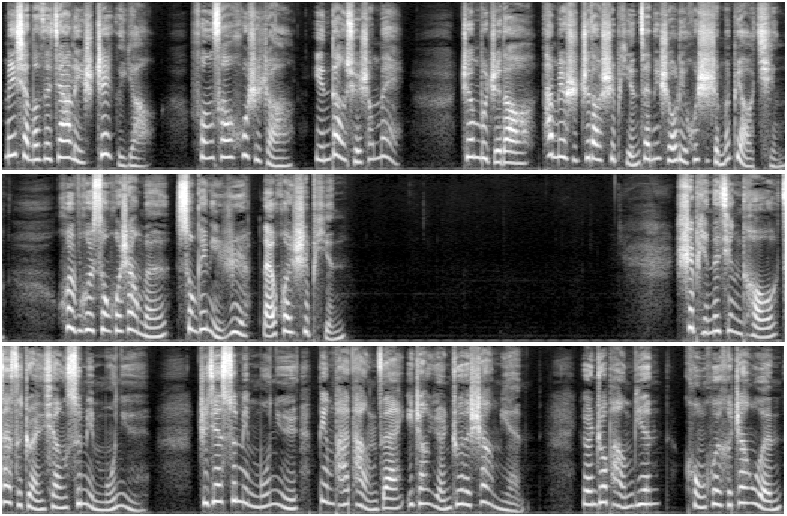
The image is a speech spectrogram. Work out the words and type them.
没想到在家里是这个样，风骚护士长，淫荡学生妹，真不知道他们要是知道视频在你手里会是什么表情，会不会送货上门送给你日来换视频？视频的镜头再次转向孙敏母女。只见孙敏母女并排躺在一张圆桌的上面，圆桌旁边，孔慧和张文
